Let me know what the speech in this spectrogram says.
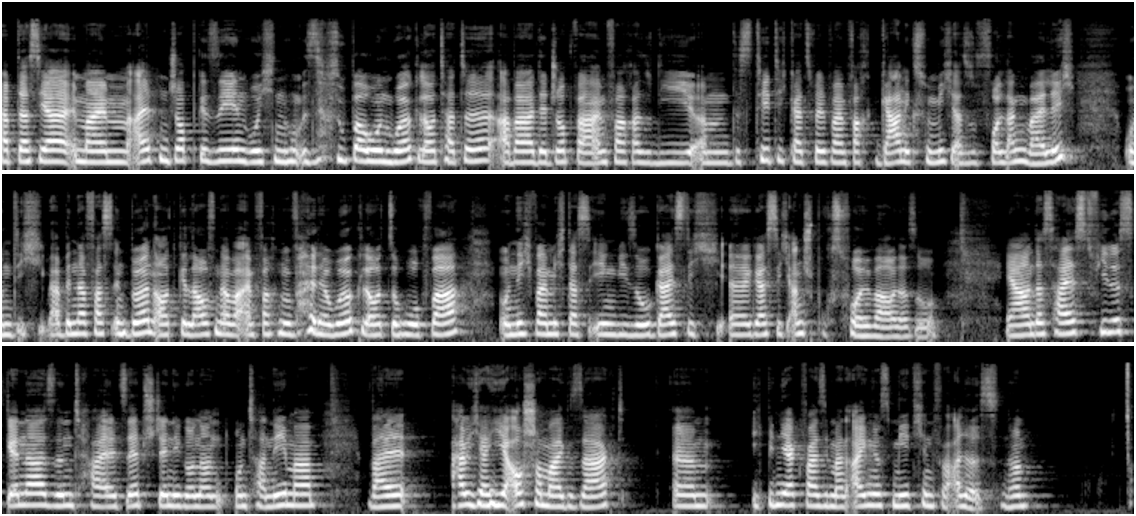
habe das ja in meinem alten Job gesehen, wo ich einen super hohen Workload hatte, aber der Job war einfach, also die, ähm, das Tätigkeitsfeld war einfach gar nichts für mich, also voll langweilig. Und ich bin da fast in Burnout gelaufen, aber einfach nur, weil der Workload so hoch war und nicht, weil mich das irgendwie so geistig, äh, geistig anspruchsvoll war oder so. Ja, und das heißt, viele Scanner sind halt selbstständige Unternehmer, weil, habe ich ja hier auch schon mal gesagt, ähm, ich bin ja quasi mein eigenes Mädchen für alles. Ne?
